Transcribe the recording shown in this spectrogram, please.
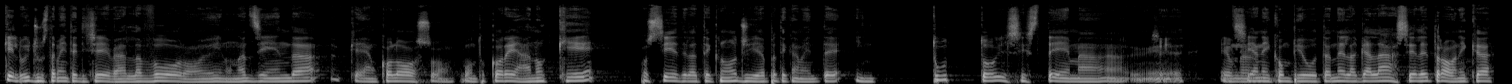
che lui giustamente diceva lavoro in un'azienda che è un colosso appunto coreano che possiede la tecnologia praticamente in tutto il sistema, sì, eh, una... sia nei computer, nella galassia elettronica.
